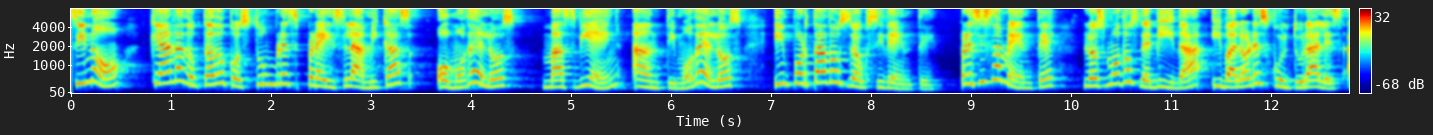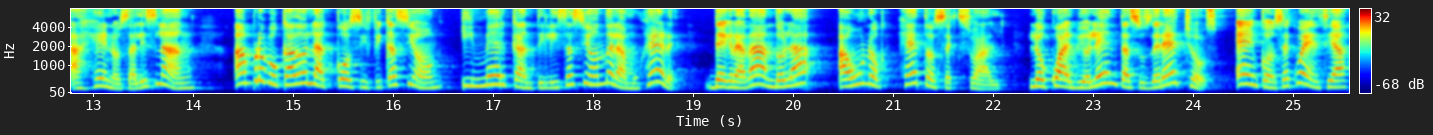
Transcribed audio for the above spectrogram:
sino que han adoptado costumbres preislámicas o modelos, más bien antimodelos, importados de Occidente. Precisamente, los modos de vida y valores culturales ajenos al Islam han provocado la cosificación y mercantilización de la mujer, degradándola a un objeto sexual, lo cual violenta sus derechos. En consecuencia,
